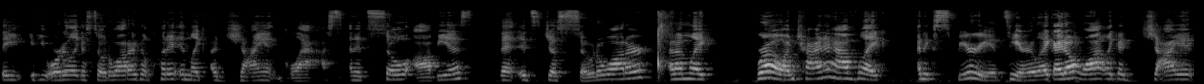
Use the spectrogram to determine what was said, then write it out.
they if you order like a soda water, they'll put it in like a giant glass, and it's so obvious that it's just soda water. And I'm like, bro, I'm trying to have like an experience here. Like I don't want like a giant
